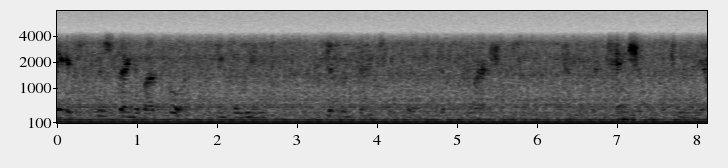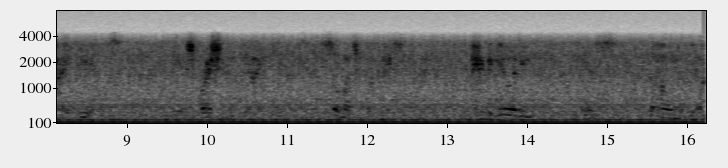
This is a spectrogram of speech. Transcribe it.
think it's this thing about food.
